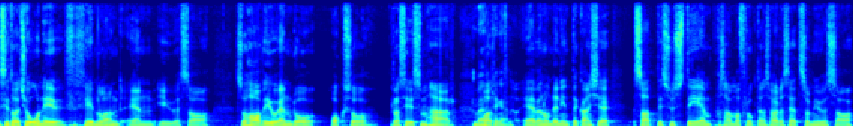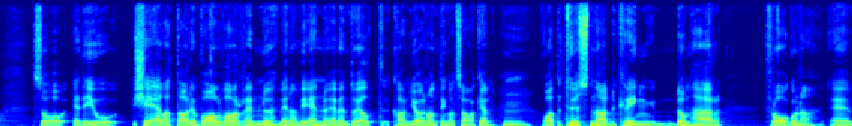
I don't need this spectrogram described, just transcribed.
situation i Finland än i USA, så har vi ju ändå också rasism här. Verkligen. Att, även om den inte kanske satt i system på samma fruktansvärda sätt som i USA, så är det ju skäl att ta den på allvar ännu, medan vi ännu eventuellt kan göra någonting åt saken. Mm. Och att tystnad kring de här frågorna är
